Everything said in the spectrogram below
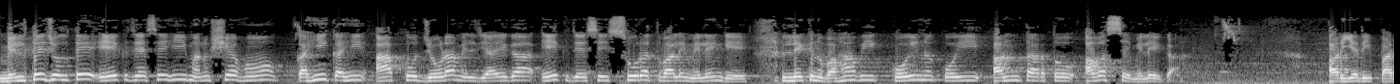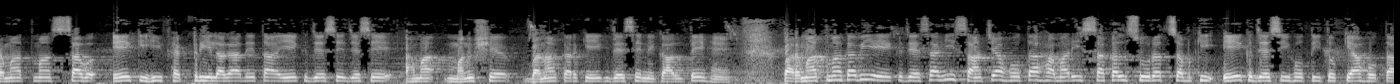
मिलते जुलते एक जैसे ही मनुष्य हो कहीं कहीं आपको जोड़ा मिल जाएगा, एक जैसी सूरत वाले मिलेंगे, लेकिन वहाँ भी कोई न कोई अंतर तो अवश्य मिलेगा। और यदि परमात्मा सब एक ही फैक्ट्री लगा देता, एक जैसे जैसे हम मनुष्य बना करके एक जैसे निकालते हैं, परमात्मा का भी एक जैसा ही सांचा होता, हमारी सकल सूरत सबकी एक जैसी होती तो क्या होता?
